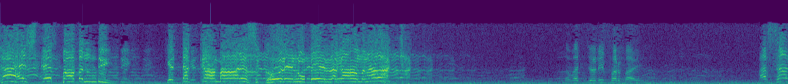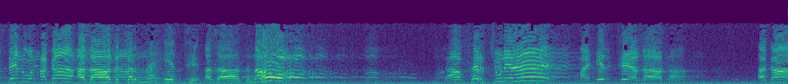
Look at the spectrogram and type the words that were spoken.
خواہش دے پابندی کہ ڈکا مار اس گھوڑے نو بے لگام نہ رکھ۔ توجہ نہیں فرمائی۔ اصا تین اگاں آزاد کرنا اتے آزاد نہ ہو۔ کافر چنے میں اتے آزاد ہاں۔ اگاں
